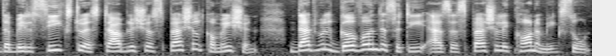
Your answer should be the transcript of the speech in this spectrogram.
The bill seeks to establish a special commission that will govern the city as a special economic zone.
